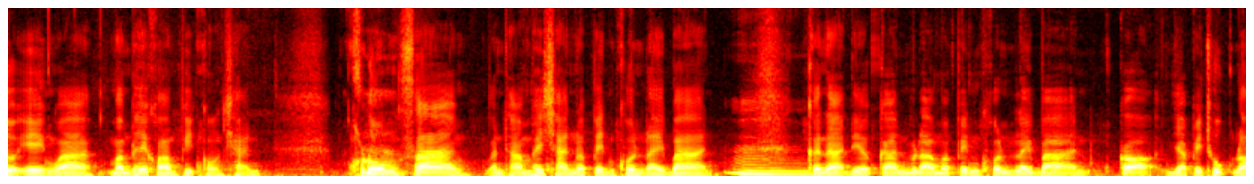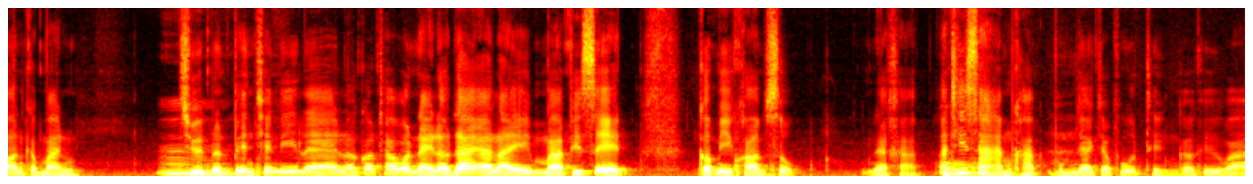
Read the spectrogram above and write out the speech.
ตัวเองว่ามันไม่ใช่ความผิดของฉันโครงสร้างมันทำให้ฉันมาเป็นคนไร้บ้านอืมขณะเดียวกันเวลามาเป็นคนไร้บ้าน ก็อย่าไปทุกข์ร้อนกับมันอืมชีวิตมันเป็นเช่นนี้แหละแล้วก็ถ้าวันไหนเราได้อะไรมาพิเศษก็มีความสุขนะครับ อันที่สามครับ ผมอยากจะพูดถึงก็คือว่า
